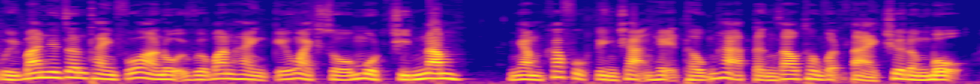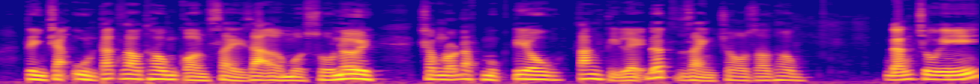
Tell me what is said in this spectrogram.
Ủy ban nhân dân thành phố Hà Nội vừa ban hành kế hoạch số 195 nhằm khắc phục tình trạng hệ thống hạ tầng giao thông vận tải chưa đồng bộ, tình trạng ùn tắc giao thông còn xảy ra ở một số nơi, trong đó đặt mục tiêu tăng tỷ lệ đất dành cho giao thông. Đáng chú ý,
